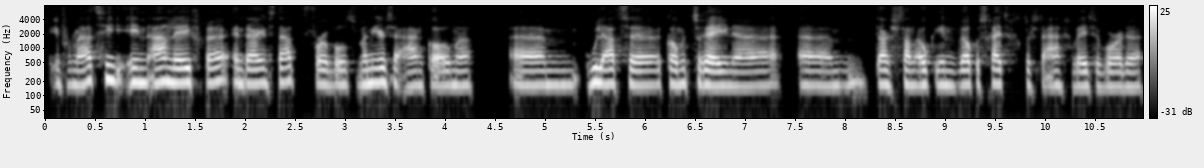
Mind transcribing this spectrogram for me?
informatie in aanleveren. En daarin staat bijvoorbeeld wanneer ze aankomen, Um, hoe laat ze komen trainen. Um, daar staan ook in welke scheidsrechters er aangewezen worden.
